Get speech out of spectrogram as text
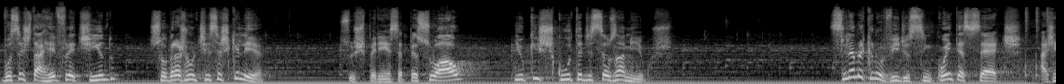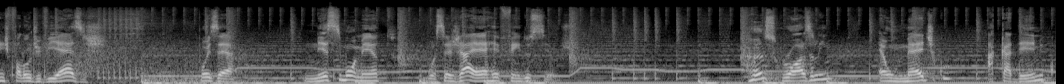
você está refletindo sobre as notícias que lê, sua experiência pessoal e o que escuta de seus amigos. Se lembra que no vídeo 57 a gente falou de vieses? Pois é, nesse momento você já é refém dos seus. Hans Rosling é um médico, acadêmico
